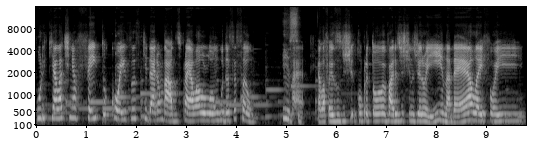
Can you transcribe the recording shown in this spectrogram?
porque ela tinha feito coisas que deram dados pra ela ao longo da sessão. Isso. né? Ela fez os completou vários destinos de heroína dela e foi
